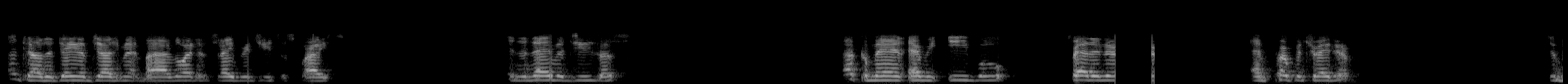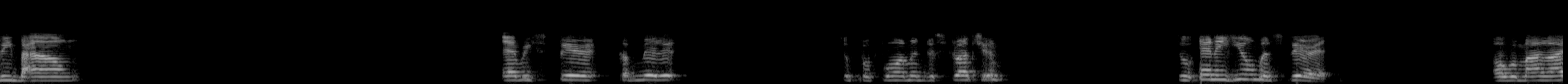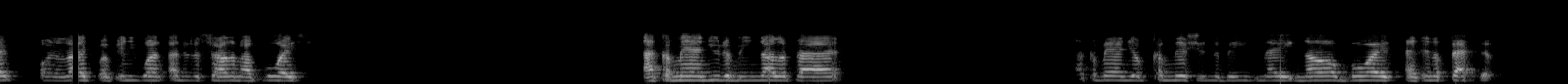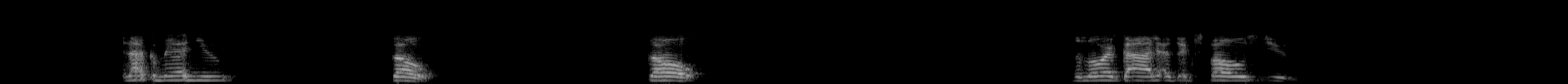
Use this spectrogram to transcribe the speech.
until the day of judgment by our Lord and Savior Jesus Christ. In the name of Jesus, I command every evil predator and perpetrator to be bound. Every spirit committed to performing destruction to any human spirit over my life or the life of anyone under the sound of my voice. I command you to be nullified. I command your commission to be made null, void, and ineffective. And I command you go. Go. The Lord God has exposed you.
